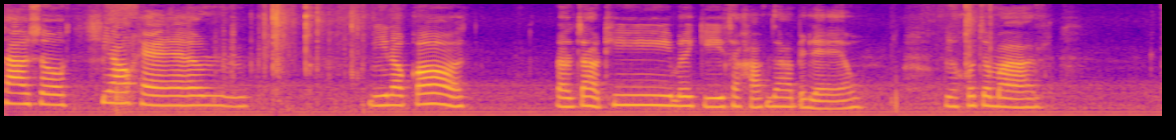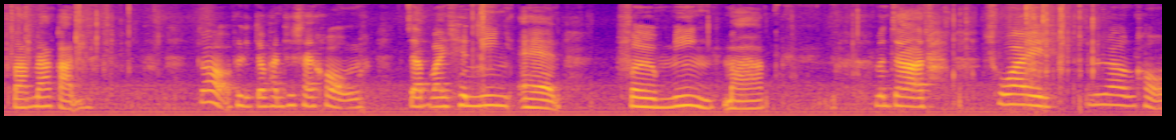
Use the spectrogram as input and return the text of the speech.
ชาวโซเชียลแคมนี้แล้วก็ หลังจากที่เมื่อกี้สครับหน้าไปแล้วเดี๋ยวก็จะมามาร์กหน้ากัน ก็ผลิตภัณฑ์ที่ใช้ของจะไวท์เทนนิ่งแอนด์เฟิร์มิงมาร์กมันจะช่วยเรื่องของ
